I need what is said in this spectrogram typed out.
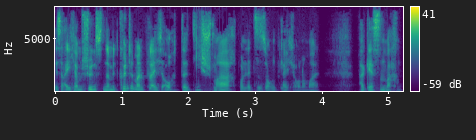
ist eigentlich am schönsten. Damit könnte man vielleicht auch die Schmach von letzter Saison vielleicht auch nochmal vergessen machen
